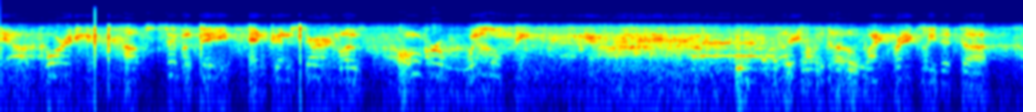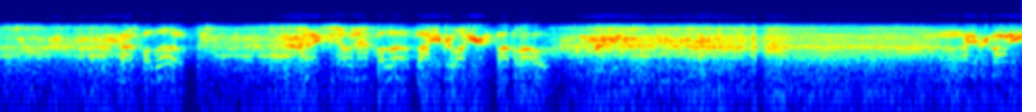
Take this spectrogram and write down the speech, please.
The outpouring of sympathy and concern was overwhelming. Nice to know, quite frankly, that uh, I'm beloved. Nice to know that I'm beloved by everyone here in Buffalo. Everybody,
